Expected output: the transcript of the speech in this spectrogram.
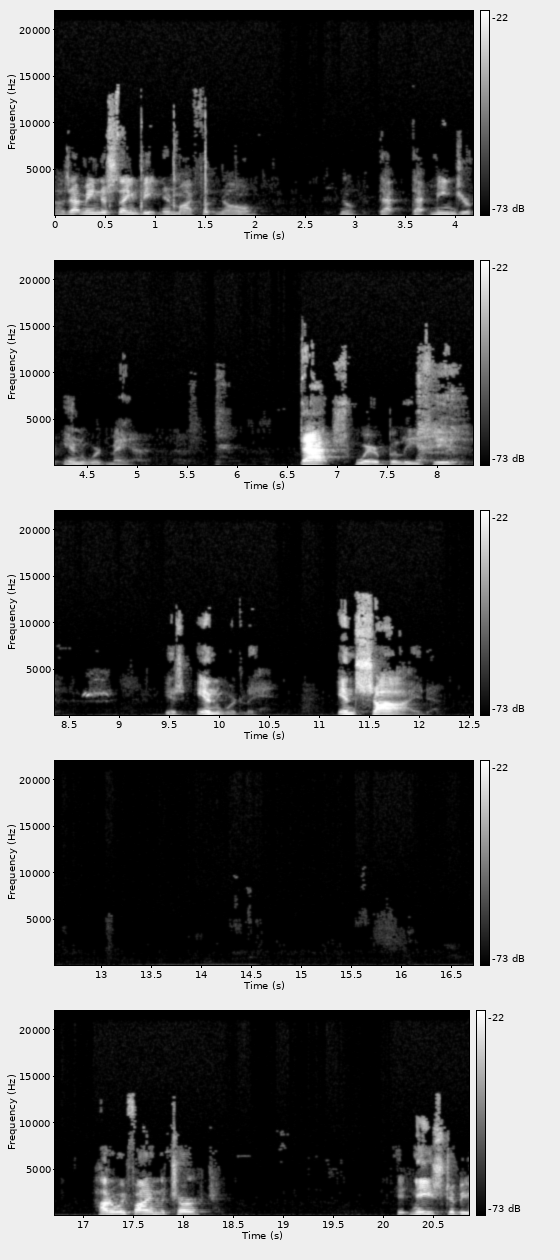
Now, does that mean this thing beating in my foot? No. No, that, that means your inward man. That's where belief is, is inwardly, inside. How do we find the church? It needs to be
